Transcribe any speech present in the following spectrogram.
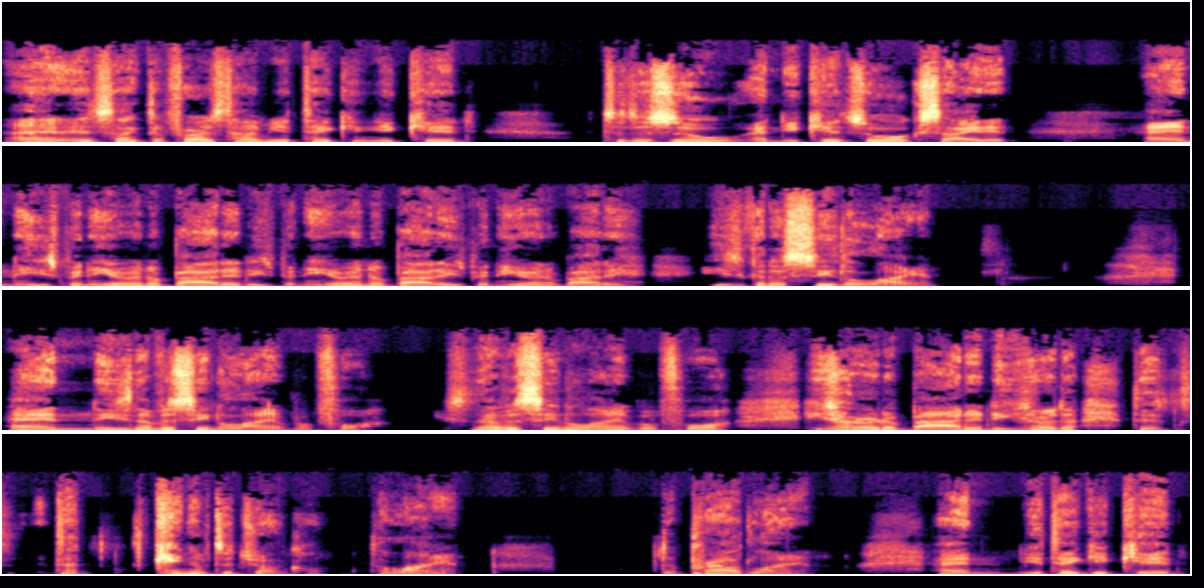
And it's like the first time you're taking your kid to the zoo and your kid's all excited and he's been hearing about it. He's been hearing about it. He's been hearing about it. He's going to see the lion and he's never seen a lion before. He's never seen a lion before. He's heard about it. He's heard the, the, the king of the jungle, the lion, the proud lion. And you take your kid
